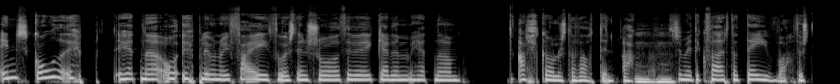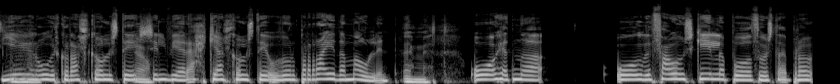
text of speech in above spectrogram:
eins góða upp, hérna, og upplifun og ég fæ þú veist eins og þegar við gerðum hérna, alkálusta þáttinn Mhm. sem heitir hvað ert að deyfa þú veist, ég er Mhm. óvirkur alkálusti, Já. Silvi er ekki alkálusti og við vorum bara að ræða málin Einmitt og hérna og við fáum skilaboð, þú veist, það er bara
